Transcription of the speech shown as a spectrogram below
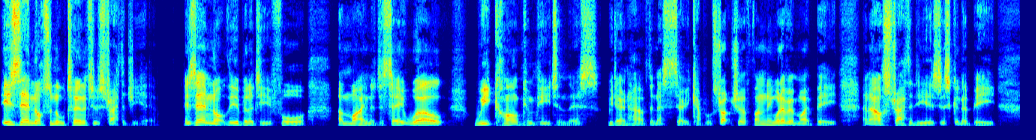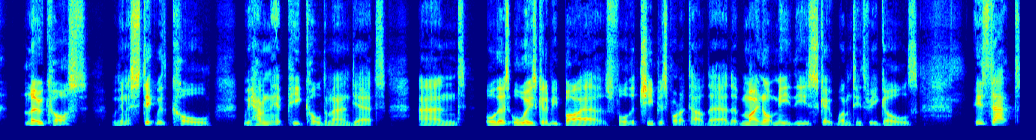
Is there not an alternative strategy here? Is there not the ability for a miner to say, well, we can't compete in this. We don't have the necessary capital structure, funding, whatever it might be. And our strategy is just going to be low cost. We're going to stick with coal. We haven't hit peak coal demand yet. And or there's always going to be buyers for the cheapest product out there that might not meet these scope one, two, three goals. Is that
